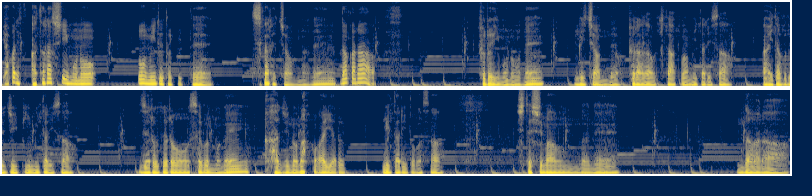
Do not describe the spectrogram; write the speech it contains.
やっぱり新しいものを見るときって疲れちゃうんだね。だから、古いものをね、見ちゃうんだよ。プラダを着た悪魔見たりさ、IWGP 見たりさ、007のね、カジノのワイヤル見たりとかさ、してしまうんだよね。だから、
